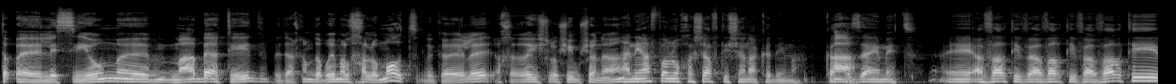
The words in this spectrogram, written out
טוב, אה, לסיום, אה, מה בעתיד? בדרך כלל מדברים על חלומות וכאלה, אחרי 30 שנה. אני אף פעם לא חשבתי שנה קדימה, ככה אה. זה האמת. עברתי ועברתי ועברתי,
